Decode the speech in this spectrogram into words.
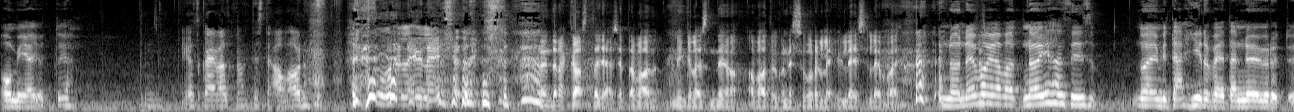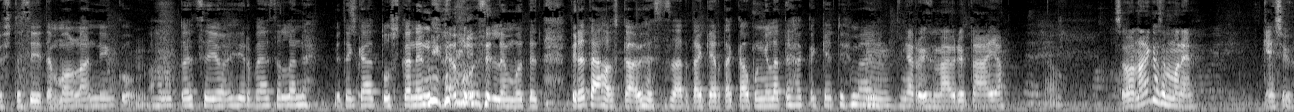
omia juttuja. jotka ei välttämättä sitten avaudu suurelle yleisölle. Entä nämä kastajaiset, avautu, minkälaiset ne on? Avautuuko ne suurelle yleisölle vai? No ne voi avata, no ihan siis, no ei mitään hirveätä nöyrytystä siitä. Me ollaan niin kuin haluttu, että se ei ole hirveän sellainen mitenkään tuskanen niille uusille, mutta et pidetään hauskaa yhdessä, saadaan kertaa kaupungilla tehdä kaikkea tyhmää. Mm. Mm, ja ryhmäydytään ja se on aika semmoinen kesy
